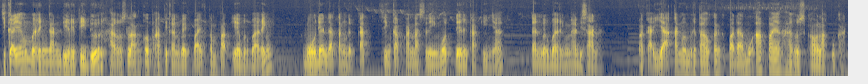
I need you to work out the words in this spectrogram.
jika ia memeringkan diri tidur, haruslah engkau perhatikan baik-baik tempat ia berbaring, kemudian datang dekat, singkapkanlah selimut dari kakinya, dan berbaringlah di sana. Maka ia akan memberitahukan kepadamu apa yang harus kau lakukan.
